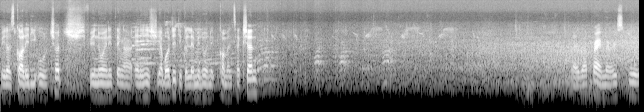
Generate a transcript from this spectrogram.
we just call it the old church. If you know anything or any history about it, you can let me know in the comment section. There's a primary school.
